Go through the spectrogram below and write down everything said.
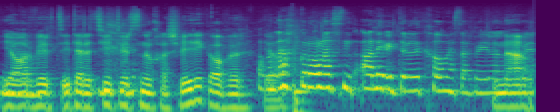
Jahr Ja. wird in dieser Zeit wird es noch ein schwierig, aber, aber ja. nach Corona sind alle wieder willkommen, so viele Genau.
